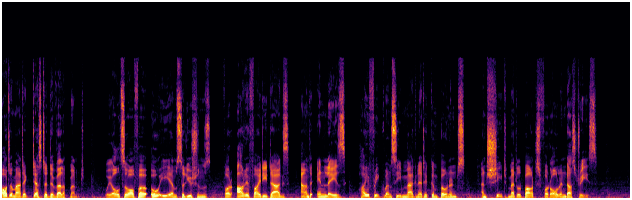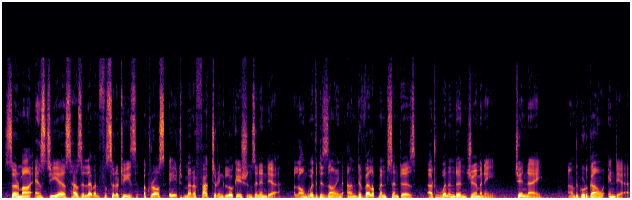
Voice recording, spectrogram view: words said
automatic tester development. We also offer OEM solutions for RFID tags and inlays, high-frequency magnetic components and sheet metal parts for all industries. Syrma SGS has 11 facilities across 8 manufacturing locations in India, along with design and development centers at Winnenden, Germany, Chennai and Gurgaon, India.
